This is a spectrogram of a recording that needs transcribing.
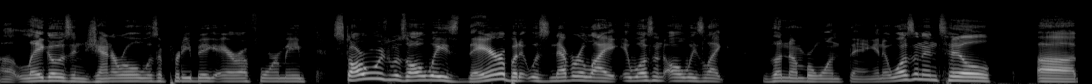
Uh, Legos in general was a pretty big era for me. Star Wars was always there, but it was never like it wasn't always like the number one thing. And it wasn't until uh,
